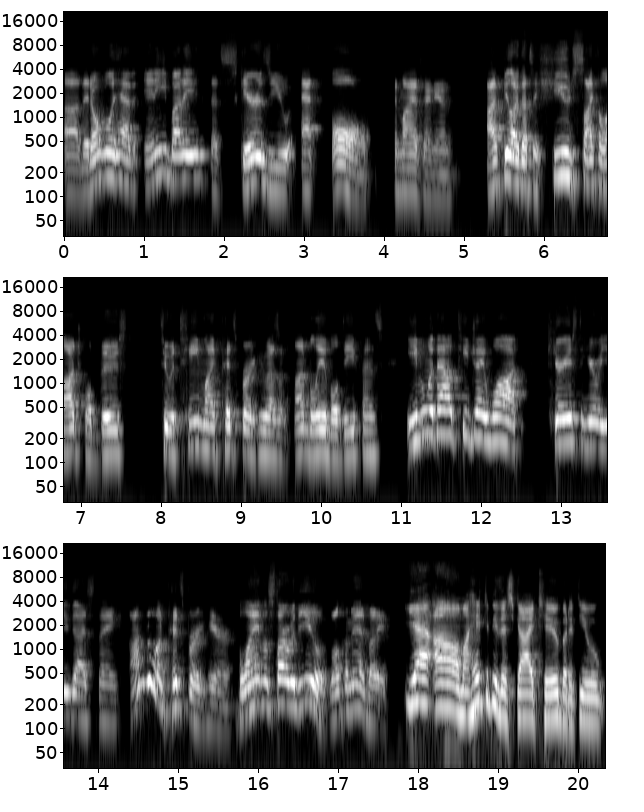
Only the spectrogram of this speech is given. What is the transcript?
Uh, they don't really have anybody that scares you at all, in my opinion. I feel like that's a huge psychological boost to a team like Pittsburgh, who has an unbelievable defense. Even without TJ Watt, curious to hear what you guys think. I'm going Pittsburgh here. Blaine, let's start with you. Welcome in, buddy. Yeah, um, I hate to be this guy too, but if you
